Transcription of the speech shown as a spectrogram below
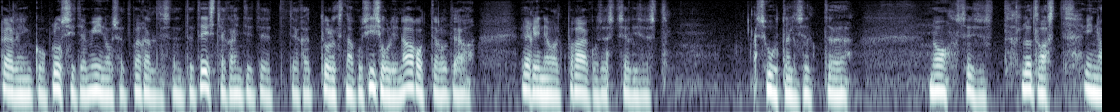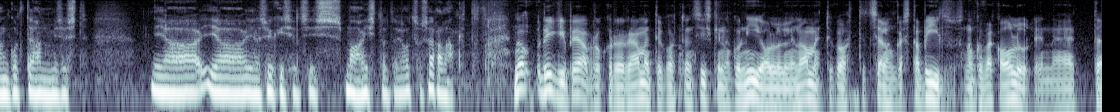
Perlingu plussid ja miinused võrreldes nende teiste kandidaatidega, et tuleks nagu sisuline arutelu teha. erinevalt praegusest sellisest suhteliselt eh, noh, sellisest lõdvast hinnangute andmisest ja, ja, ja sügisel siis maha istuda ja otsus ära langetada. no riigi peaprokuröri ametikoht on siiski nagu nii oluline ametikoht, et seal on ka stabiilsus nagu väga oluline, et.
